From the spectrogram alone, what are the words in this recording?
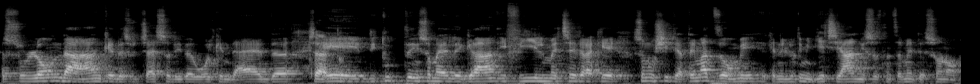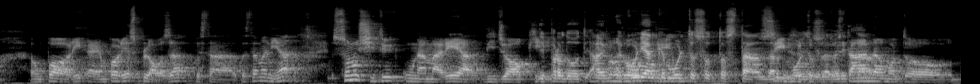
sull'onda anche del successo di The Walking Dead Certo. e di tutti insomma le grandi i film eccetera che sono usciti a tema zombie che negli ultimi dieci anni sostanzialmente sono un po', ri- è un po' riesplosa questa, questa mania sono usciti una marea di giochi Di prodotti, di prodotti- alcuni anche molto sottostandard. sì, molto dire la sotto verità. standard, molto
